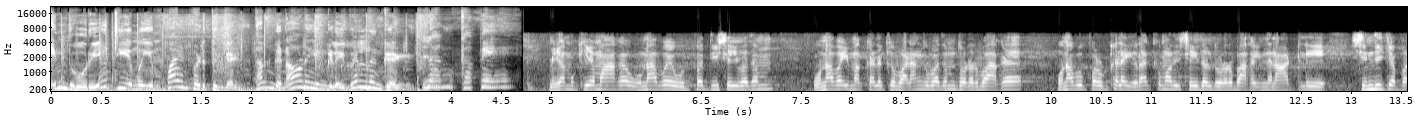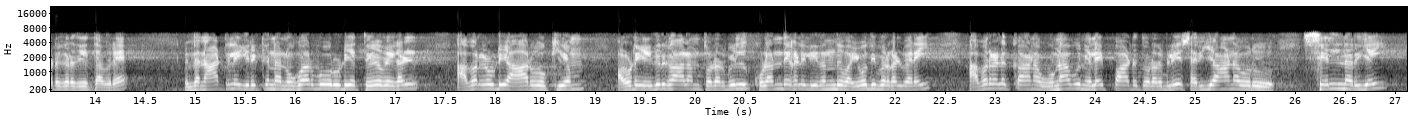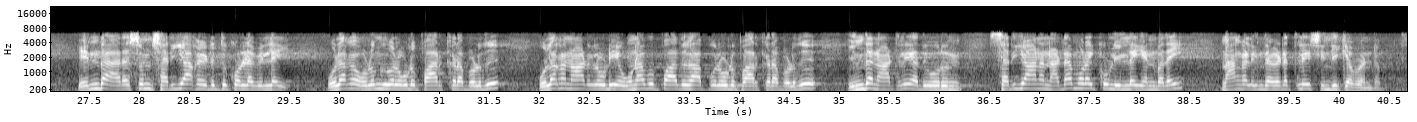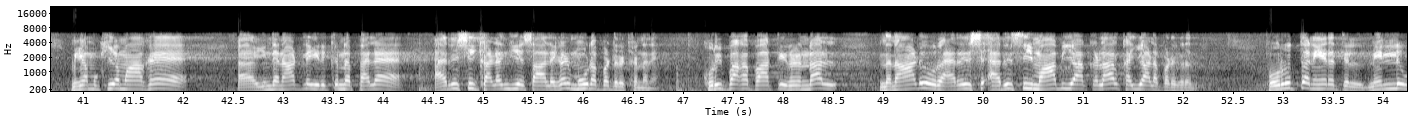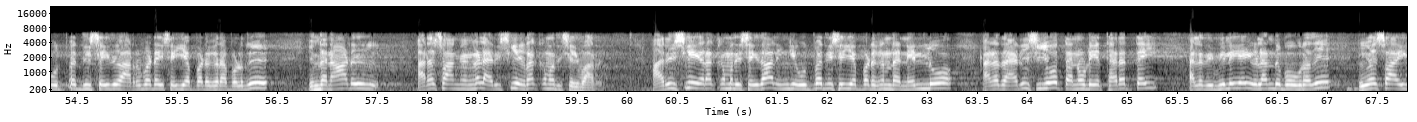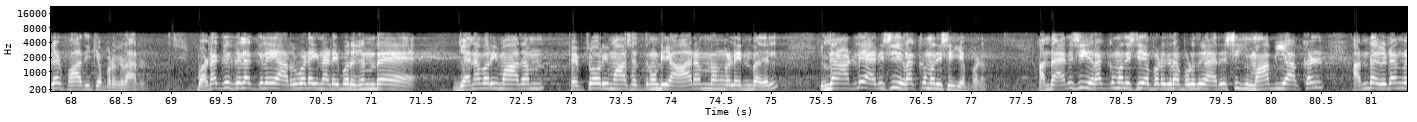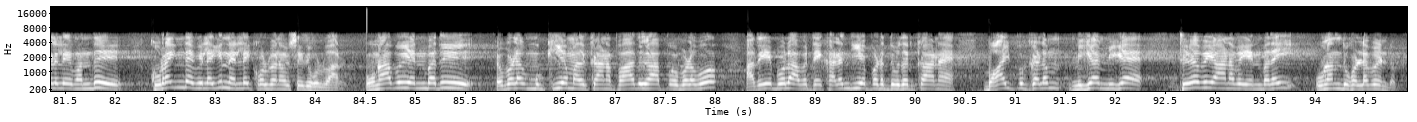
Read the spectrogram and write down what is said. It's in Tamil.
எந்த ஒரு ஏடிஎம்மையும் பயன்படுத்துங்கள். தங்க நாணயங்களை வெல்லுங்கள். மிக முக்கியமாக உணவை உற்பத்தி செய்வதும் உணவை மக்களுக்கு வழங்குவதும் தொடர்பாக உணவுப் பொருட்களை இறக்குமதி செய்தல் தொடர்பாக இந்த நாட்டிலே சிந்திக்கப்படுகிறதே தவிர இந்த நாட்டிலே இருக்கின்ற நுகர்வோருடைய தேவைகள் அவர்களுடைய ஆரோக்கியம் அவருடைய எதிர்காலம் தொடர்பில் குழந்தைகளில் இருந்து வயோதிபர்கள் வரை அவர்களுக்கான உணவு நிலைப்பாடு தொடர்பிலே சரியான ஒரு செல் நெறியை எந்த அரசும் சரியாக எடுத்துக்கொள்ளவில்லை. உலக ஒழுங்குகளோடு பார்க்கிற பொழுது உலக நாடுகளுடைய உணவு பாதுகாப்புகளோடு பார்க்கிற பொழுது இந்த நாட்டிலே அது ஒரு சரியான நடைமுறைக்குள் இல்லை என்பதை நாங்கள் இந்த இடத்திலே சிந்திக்க வேண்டும். மிக முக்கியமாக இந்த நாட்டில் இருக்கின்ற பல அரிசி களஞ்சிய சாலைகள் மூடப்பட்டிருக்கின்றன. குறிப்பாக பார்த்தீர்கள் என்றால் இந்த நாடு ஒரு அரிசி அரிசி மாபியாக்களால் கையாளப்படுகிறது. பொறுத்த நேரத்தில் நெல் உற்பத்தி செய்து அறுவடை செய்யப்படுகிற பொழுது இந்த நாடு அரசாங்கங்கள் அரிசியை இறக்குமதி செய்வார் அரிசியை இறக்குமதி செய்தால் இங்கே உற்பத்தி செய்யப்படுகின்ற நெல்லோ அல்லது அரிசியோ தன்னுடைய தரத்தை அல்லது விலையை இழந்து போகிறது. விவசாயிகள் பாதிக்கப்படுகிறார்கள். வடக்கு கிழக்கிலே அறுவடை நடைபெறுகின்ற ஜனவரி மாதம் பிப்ரவரி மாதத்தினுடைய ஆரம்பங்கள் என்பதில் இந்த நாட்டிலே அரிசி இறக்குமதி செய்யப்படும். அந்த அரிசி இறக்குமதி செய்யப்படுகிற பொழுது அரிசி மாபியாக்கள் அந்த இடங்களிலே வந்து குறைந்த விலையில் நெல்லை கொள்வனவு செய்து கொள்வார்கள். உணவு என்பது எவ்வளவு முக்கியம் அதற்கான பாதுகாப்பு எவ்வளவோ அதே போல அவற்றை களஞ்சியப்படுத்துவதற்கான வாய்ப்புகளும் மிக மிக தேவையானவை என்பதை உணர்ந்து கொள்ள வேண்டும்.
